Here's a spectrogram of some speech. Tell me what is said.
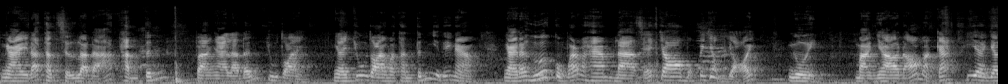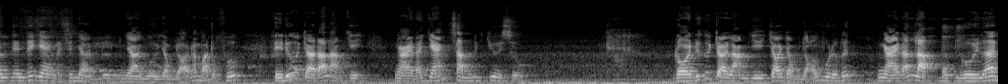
Ngài đã thật sự là đã thành tính và Ngài là đấng chu toàn. Ngài chu toàn và thành tính như thế nào? Ngài đã hứa cùng Abraham là sẽ cho một cái dòng dõi người mà nhờ đó mà các à, dân trên thế gian này sẽ nhờ nhờ người dòng dõi đó mà được phước. Thì Đức Chúa Trời đã làm gì? Ngài đã giáng sanh Đức Chúa Giêsu rồi Đức Chúa Trời làm gì cho dòng dõi vua David? Ngài đã lập một người lên.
